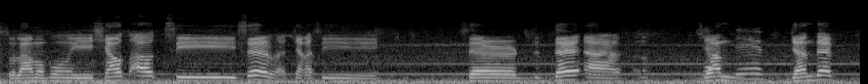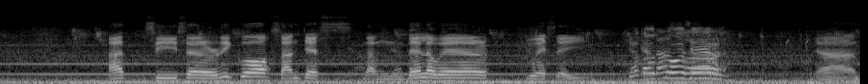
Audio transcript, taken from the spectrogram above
gusto lamang pong i-shout out si Sir at saka si Sir De, ah, ano? John. John Depp at si Sir Rico Sanchez ng Delaware, USA. Shoutout po, sir. Yan.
